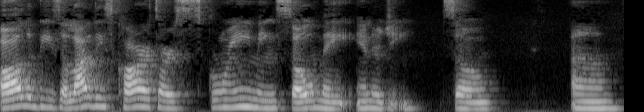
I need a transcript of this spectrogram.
All of these, a lot of these cards are screaming soulmate energy. So, um,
